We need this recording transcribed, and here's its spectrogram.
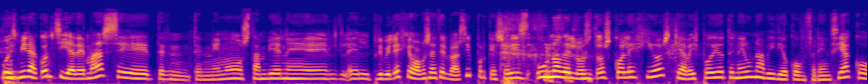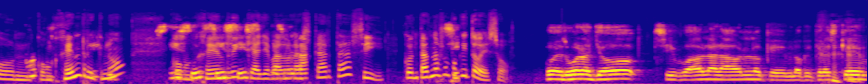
Pues mira, Conchi, y además eh, tenemos también el, privilegio, vamos a decirlo así, porque sois uno de los dos colegios que habéis podido tener una videoconferencia con, con Henrik, ¿no? Sí, con sí, Henrik que ha llevado las cartas, sí. Contadnos un poquito eso. Pues bueno, yo si voy a hablar ahora lo que, lo que creo es que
